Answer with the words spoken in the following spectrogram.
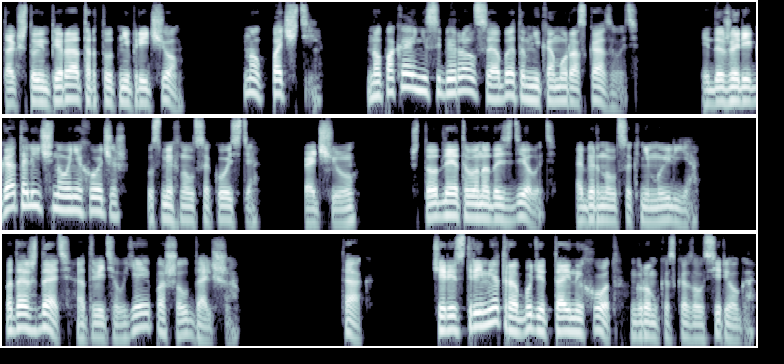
«Так что император тут ни при чем. Ну, почти. Но пока я не собирался об этом никому рассказывать. «И даже регата личного не хочешь?» — усмехнулся Костя. «Хочу. Что для этого надо сделать?» — обернулся к нему Илья. «Подождать», — ответил я и пошел дальше. «Так, через три метра будет тайный ход», — громко сказал Серега.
